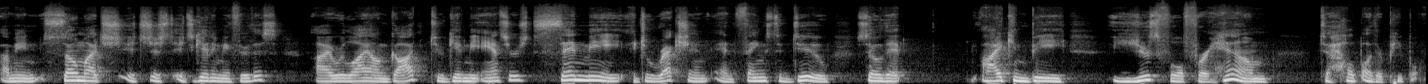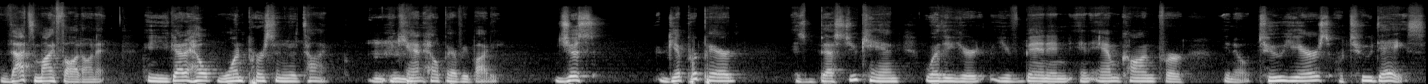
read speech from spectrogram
I mean, so much, it's just, it's getting me through this. I rely on God to give me answers, send me a direction and things to do so that I can be useful for Him to help other people. That's my thought on it. You got to help one person at a time. Mm-hmm. You can't help everybody. Just get prepared as best you can, whether you're you've been in, in AMCON for you know two years or two days.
